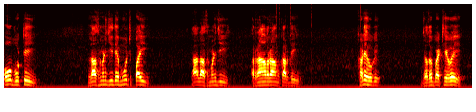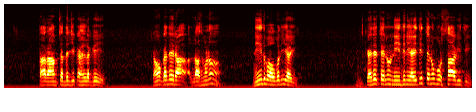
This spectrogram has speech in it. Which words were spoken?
ਉਹ ਬੂਟੀ ਲਸਮਣ ਜੀ ਦੇ ਮੂੰਹ 'ਚ ਪਾਈ। ਤਾਂ ਲਸਮਣ ਜੀ ਰਾਮ ਰਾਮ ਕਰਦੇ ਖੜੇ ਹੋ ਗਏ। ਜਦੋਂ ਬੈਠੇ ਹੋਏ, ਤਾਂ ਰਾਮਚੰਦਰ ਜੀ ਕਹਿਣ ਲੱਗੇ, ਕਿਉਂ ਕਹਿੰਦੇ ਲਸਮਣ ਨੀਂਦ ਬਹੁਤ ਵਧੀਆ ਆਈ। ਕਹਿੰਦੇ ਤੈਨੂੰ ਨੀਂਦ ਨਹੀਂ ਆਈ ਤੀ, ਤੈਨੂੰ ਮੁਰਸਾ ਆ ਗਈ ਤੀ।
